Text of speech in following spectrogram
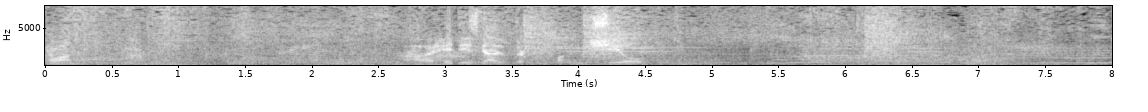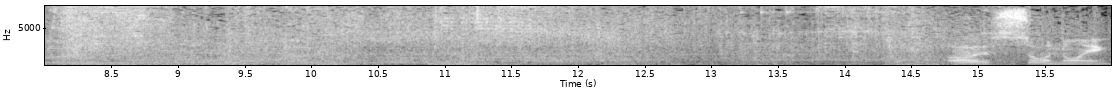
Come on. Oh, I hate these guys with their fucking shield. Oh, that's so annoying.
